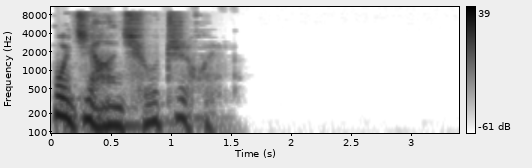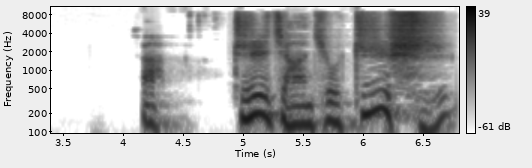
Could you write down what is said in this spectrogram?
不讲求智慧了啊，只讲求知识。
